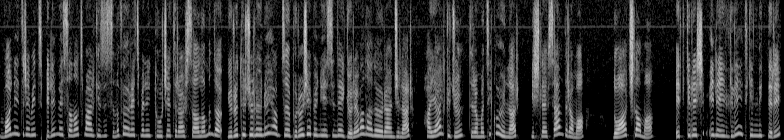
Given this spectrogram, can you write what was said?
Van Edremit Bilim ve Sanat Merkezi sınıf öğretmeni Tuğçe Tıraş Sağlam'ın da yürütücülüğünü yaptığı proje bünyesinde görev alan öğrenciler, hayal gücü, dramatik oyunlar, işlevsel drama, doğaçlama, etkileşim ile ilgili etkinlikleri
